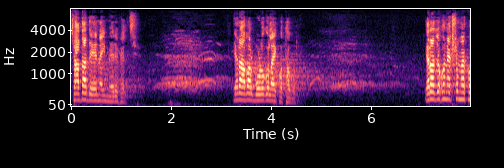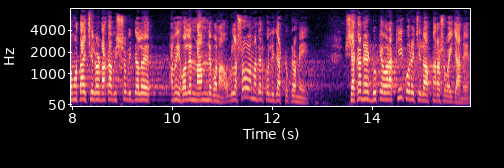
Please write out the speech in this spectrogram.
চাঁদা দেয় নাই, মেরে ফেলছে। এরা আবার বড় গলায় কথা বলে। এরা যখন একসময় ক্ষমতায় ছিল ঢাকা বিশ্ববিদ্যালয়ের, আমি হলের নাম নেব না, ওগুলা সব আমাদের কলিজার টুকরা মেয়ে। সেখানে ঢুকে ওরা কি করেছিল আপনারা সবাই জানেন।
